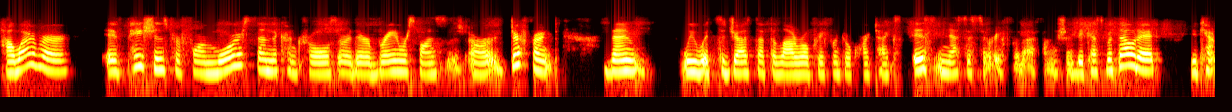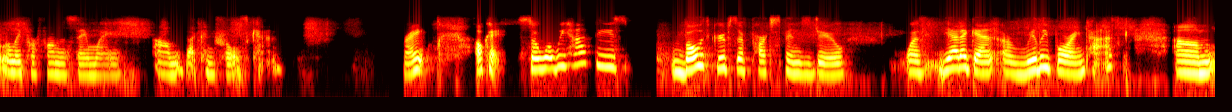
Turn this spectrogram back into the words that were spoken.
However, if patients perform worse than the controls or their brain responses are different, then we would suggest that the lateral prefrontal cortex is necessary for that function because without it, you can't really perform the same way um, that controls can. Right? Okay, so what we have these both groups of participants do was yet again a really boring task. Um,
